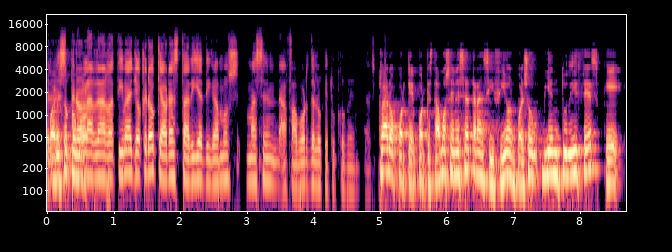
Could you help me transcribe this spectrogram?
Pero, Por es- eso pero como- la narrativa yo creo que ahora estaría, digamos, más en- a favor de lo que tú comentas. Claro, porque, porque estamos en esa transición. Por eso bien tú dices que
